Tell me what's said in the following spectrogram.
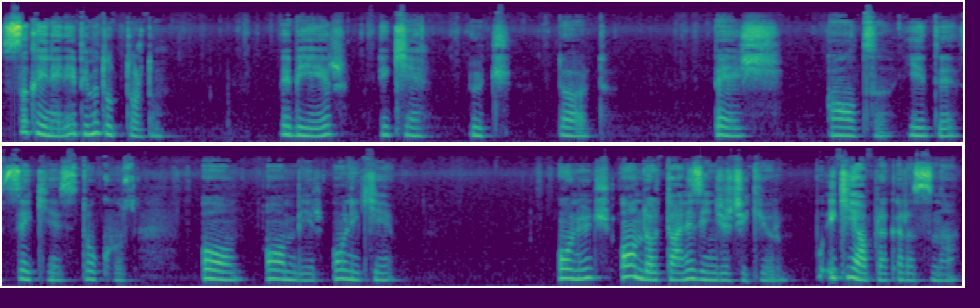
sık iğne ile ipimi tutturdum. Ve 1 2 3 4 5 6 7 8 9 10 11 12 13 14 tane zincir çekiyorum. Bu iki yaprak arasına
